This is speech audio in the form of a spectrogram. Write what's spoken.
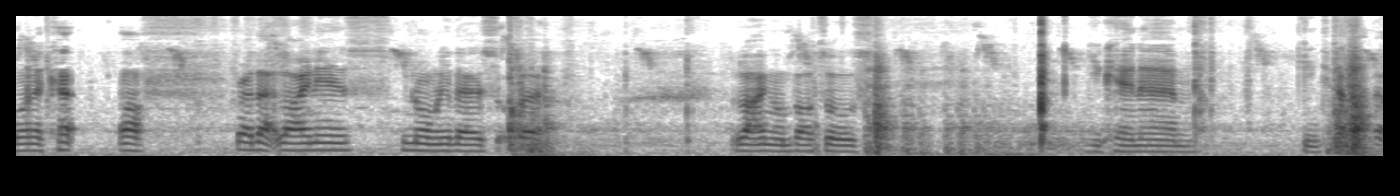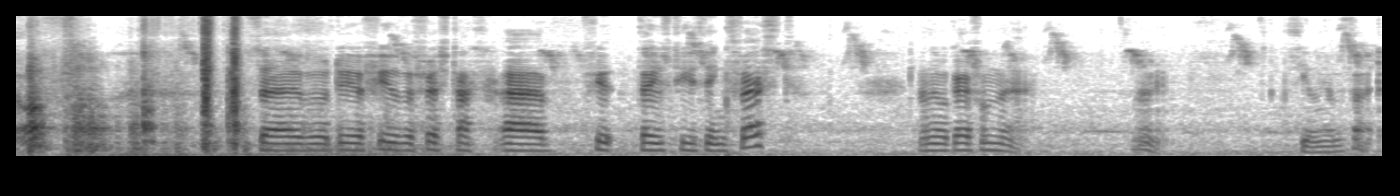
want to cut off where that line is. Normally there's sort of a line on bottles. You can um, you need to cut that bit off. So we'll do a few of the first uh, few, those two things first, and then we'll go from there. All right. See you on the other side.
